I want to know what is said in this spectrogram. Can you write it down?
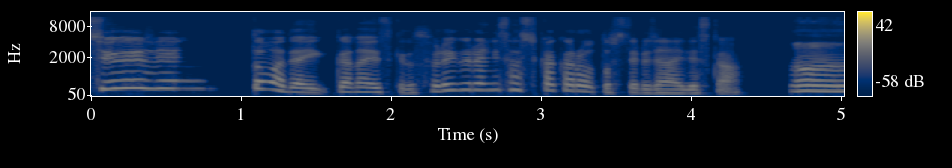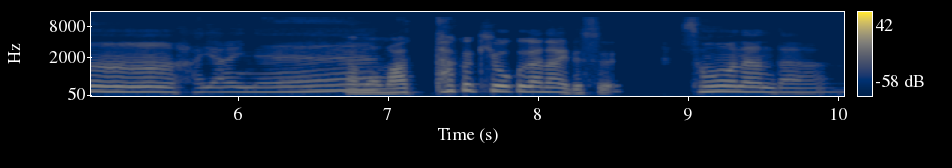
中旬とまではいかないですけど、それぐらいに差し掛かろうとしてるじゃないですか。うん早いいねやもう全く記憶がないです。そうなんだっ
